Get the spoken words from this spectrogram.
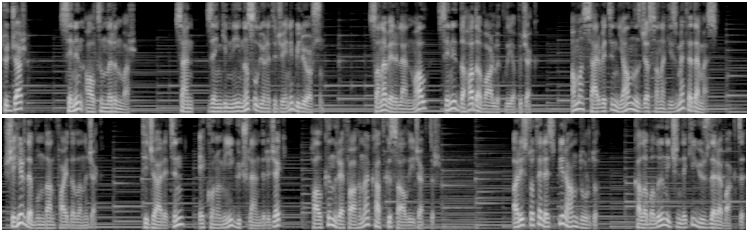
Tüccar, senin altınların var. Sen zenginliği nasıl yöneteceğini biliyorsun. Sana verilen mal seni daha da varlıklı yapacak. Ama servetin yalnızca sana hizmet edemez. Şehir de bundan faydalanacak. Ticaretin ekonomiyi güçlendirecek, halkın refahına katkı sağlayacaktır. Aristoteles bir an durdu. Kalabalığın içindeki yüzlere baktı.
